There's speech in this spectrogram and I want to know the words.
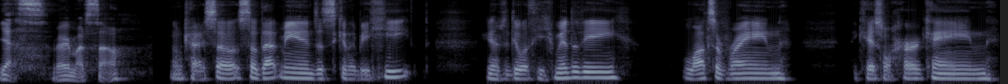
Yes, very much so. Okay, so so that means it's going to be heat. You have to deal with the humidity, lots of rain, occasional hurricane,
